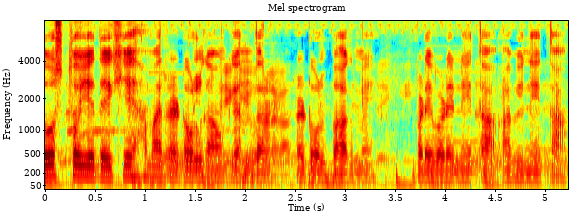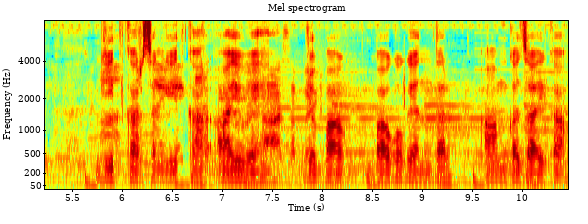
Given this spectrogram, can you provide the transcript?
दोस्तों ये देखिए हमारे रटोल गाँव के अंदर, रटोल बाग में बड़े बड़े नेता, अभिनेता, गीतकार, संगीतकार आए हुए हैं, जो बाग, बागों के अंदर आम का जायका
